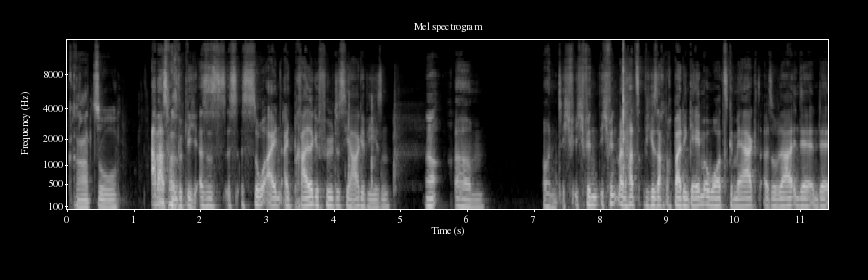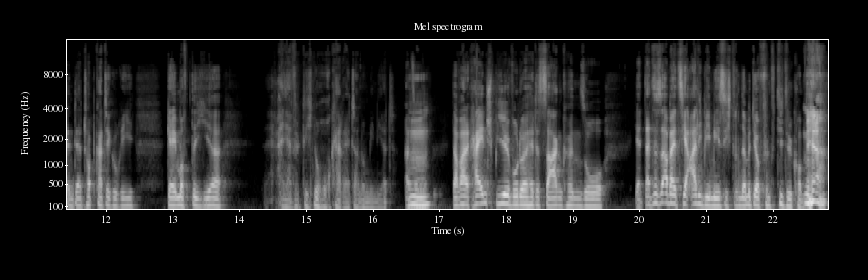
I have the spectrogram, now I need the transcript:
Gerade so. Aber es war wirklich, also es, es ist so ein, ein prall gefülltes Jahr gewesen. Ja. Ähm, und ich, ich finde, ich find, man hat es, wie gesagt, auch bei den Game Awards gemerkt. Also da in der, in der, in der Top-Kategorie Game of the Year waren ja wirklich nur Hochkaräter nominiert. Also Mhm. da war kein Spiel, wo du hättest sagen können, so, ja, das ist aber jetzt hier Alibi-mäßig drin, damit ihr auf fünf Titel kommt. Ja.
